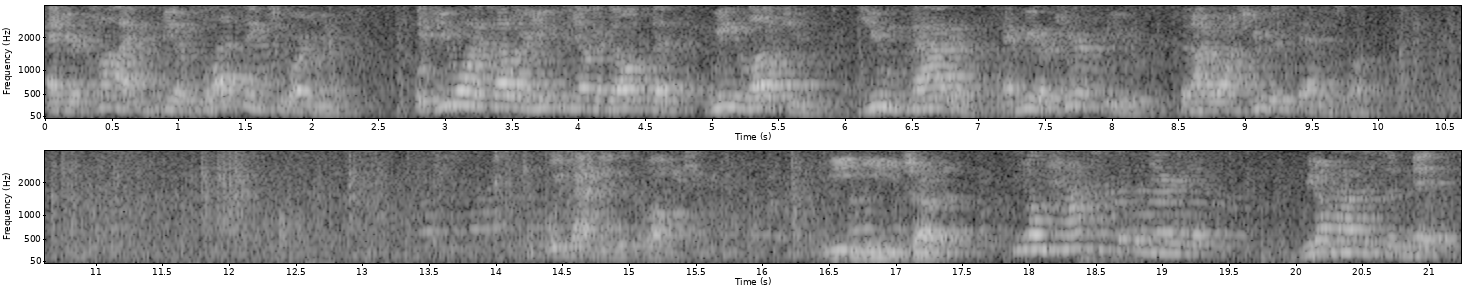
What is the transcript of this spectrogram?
and your time to be a blessing to our youth, if you want to tell our youth and young adults that we love you, you matter, and we are here for you, then I want you to stand as well. We can't do this alone. We need each other. You don't have to fit the narrative. We don't have to submit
